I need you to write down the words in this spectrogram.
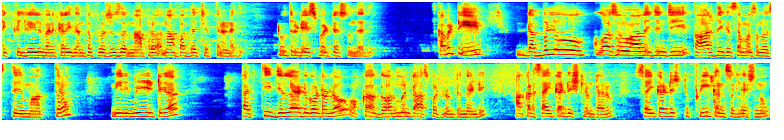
టెక్కులు చేయాలి వెనకాల ఇదంతా ప్రొసీజర్ నా ప్ర నా పద్ధతి చెప్తున్నాను అది. టూ త్రీ డేస్ పట్టేస్తుంది అది. కాబట్టి డబ్బులు కోసం ఆలోచించి ఆర్థిక సమస్యలు వస్తే మాత్రం మీరు ఇమీడియట్గా ప్రతి జిల్లా అడ్డుకోటలో ఒక గవర్నమెంట్ హాస్పిటల్ ఉంటుందండి. అక్కడ సైకాటిస్టులు ఉంటారు. Psychiatrist free consultation.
